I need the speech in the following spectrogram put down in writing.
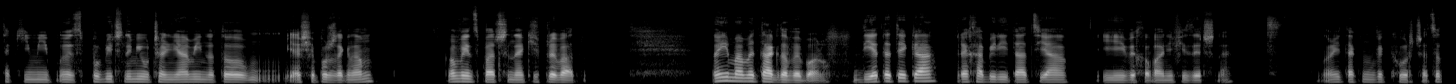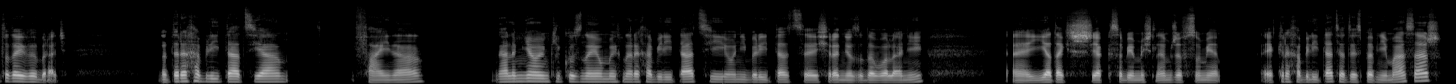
takimi, z publicznymi uczelniami, no to ja się pożegnam. No więc patrzę na jakiś prywatny. No i mamy tak do wyboru: dietetyka, rehabilitacja i wychowanie fizyczne. No i tak mówię, kurczę, co tutaj wybrać? No ta rehabilitacja fajna, no ale miałem kilku znajomych na rehabilitacji i oni byli tacy średnio zadowoleni. E, ja tak jak sobie myślałem, że w sumie jak rehabilitacja to jest pewnie masaż,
